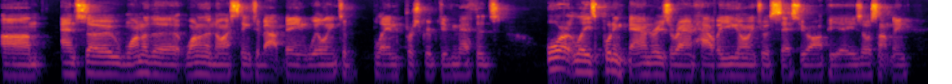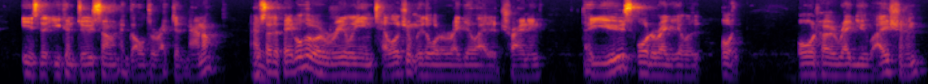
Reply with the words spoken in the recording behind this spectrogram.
Um, and so one of the one of the nice things about being willing to blend prescriptive methods or at least putting boundaries around how are you going to assess your RPEs or something is that you can do so in a goal directed manner. And so the people who are really intelligent with auto regulated training, they use auto regulate or auto regulation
